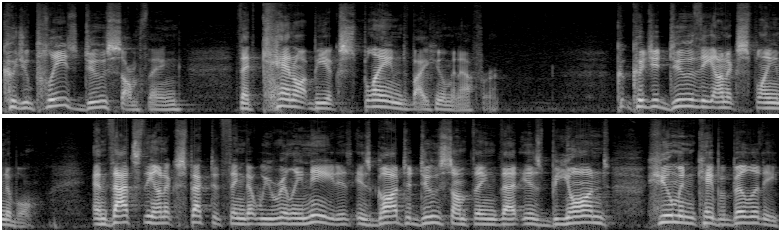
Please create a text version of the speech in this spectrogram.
could you please do something that cannot be explained by human effort? Could you do the unexplainable? And that's the unexpected thing that we really need is, is God to do something that is beyond human capability.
